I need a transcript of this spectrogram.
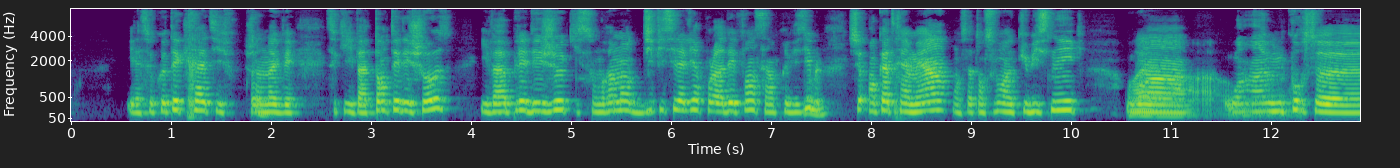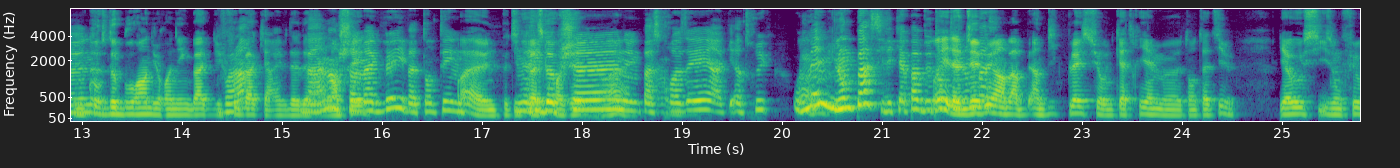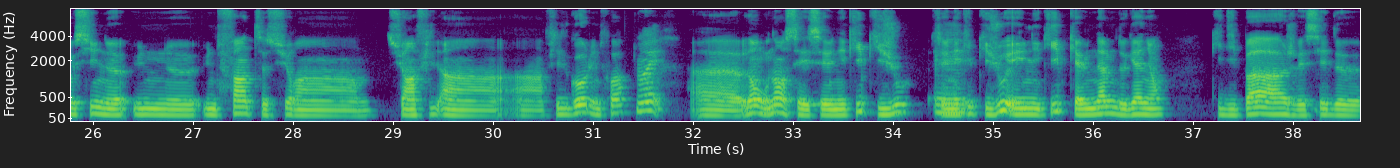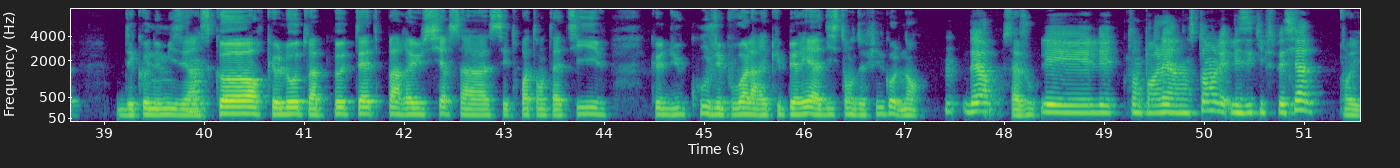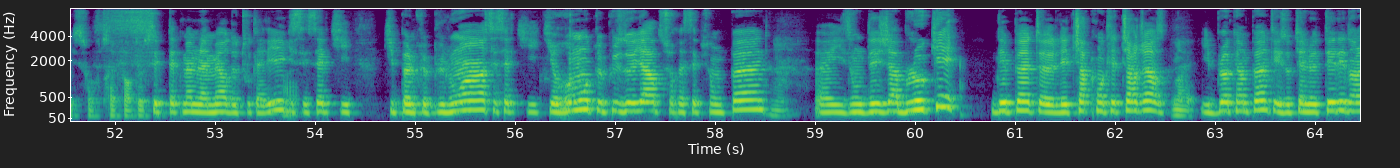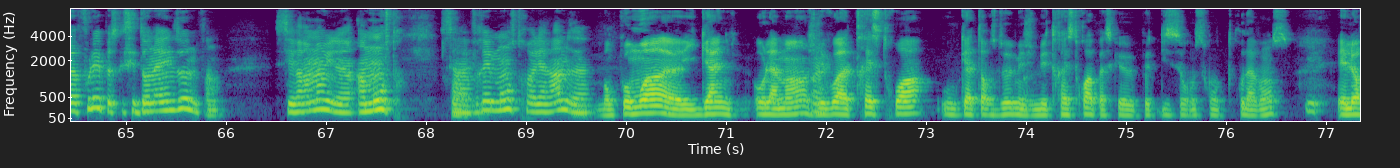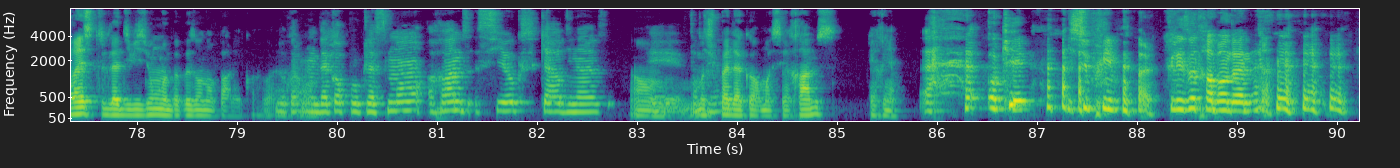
Il a ce côté créatif, Sean Oui. McVay. C'est qu'il va tenter des choses, il va appeler des jeux qui sont vraiment difficiles à lire pour la défense et imprévisibles. En 4 et 1, on s'attend souvent à un QB sneak ou, Ouais, un- ou un- une course. euh, une course de bourrin du running back, du Voilà. fullback qui arrive de, de Bah non. Sean McVay, il va tenter une, Ouais, une petite une passe option, ouais. une passe croisée, un, un truc. Ou Ouais. même une longue passe, il est capable de Ouais, il a une déjà vu un, un big play sur une quatrième euh, tentative. Il y a aussi, ils ont fait aussi une, une, une feinte sur un, sur un, fil- un, un field goal une fois. Ouais. Euh, non, non, c'est une équipe qui joue. C'est une Et- équipe qui joue et une équipe qui a une âme de gagnant. Qui dit pas, ah, je vais essayer de d'économiser un score, que l'autre va peut-être pas réussir sa, ses trois tentatives, que du coup je vais pouvoir la récupérer à distance de field goal. Non, D'ailleurs, ça joue. les, les, t'en parlais à l'instant, les, les équipes spéciales, Oui, ils sont très forts aussi. c'est peut-être même la meilleure de toute la ligue. Ouais. C'est celle qui, qui punt le plus loin, c'est celle qui, qui remonte le plus de yards sur réception de punt. Ouais. Euh, ils ont déjà bloqué des punts euh, les char contre les Chargers. Ouais. Ils bloquent un punt et ils obtiennent le TD dans la foulée parce que c'est dans la end zone. Enfin. C'est vraiment une- un monstre. C'est un Ouais. vrai monstre, les Rams. Bon, pour moi, euh, ils gagnent haut la main. Je Ouais. les vois à 13-3 ou 14-2, mais je mets 13-3 parce que peut- ils sont, seront trop d'avance. Mm. Et le reste de la division, on n'a pas besoin d'en parler. Quoi. Voilà. Donc, Enfin, on est d'accord pour le classement. Rams, Seahawks, Cardinals. non, et moi, je suis pas d'accord. Moi, c'est Rams et rien. ok, ils suppriment. que les autres abandonnent.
